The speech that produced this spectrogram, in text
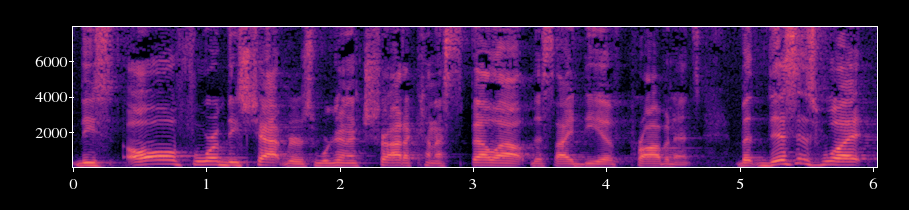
these all four of these chapters, we're going to try to kind of spell out this idea of providence. But this is what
